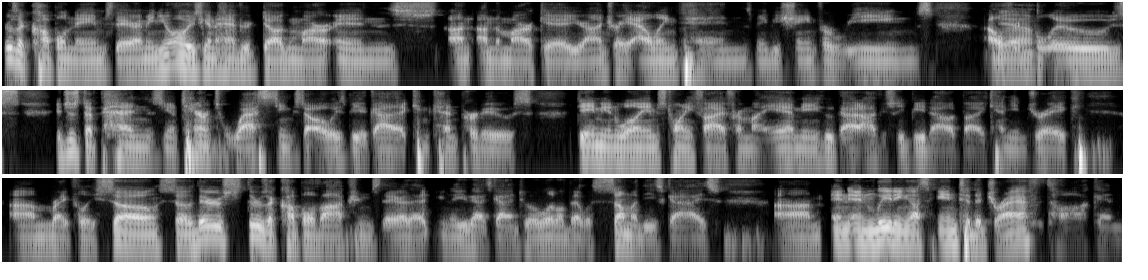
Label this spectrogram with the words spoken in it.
there's a couple names there. I mean, you're always going to have your Doug Martins on, on the market, your Andre Ellingtons, maybe Shane Vereen's, Alfred yeah. Blues. It just depends. You know, Terrence West seems to always be a guy that can can produce. Damien Williams, 25 from Miami, who got obviously beat out by Kenyan Drake, um, rightfully so. So there's there's a couple of options there that you know you guys got into a little bit with some of these guys, um, and and leading us into the draft talk and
